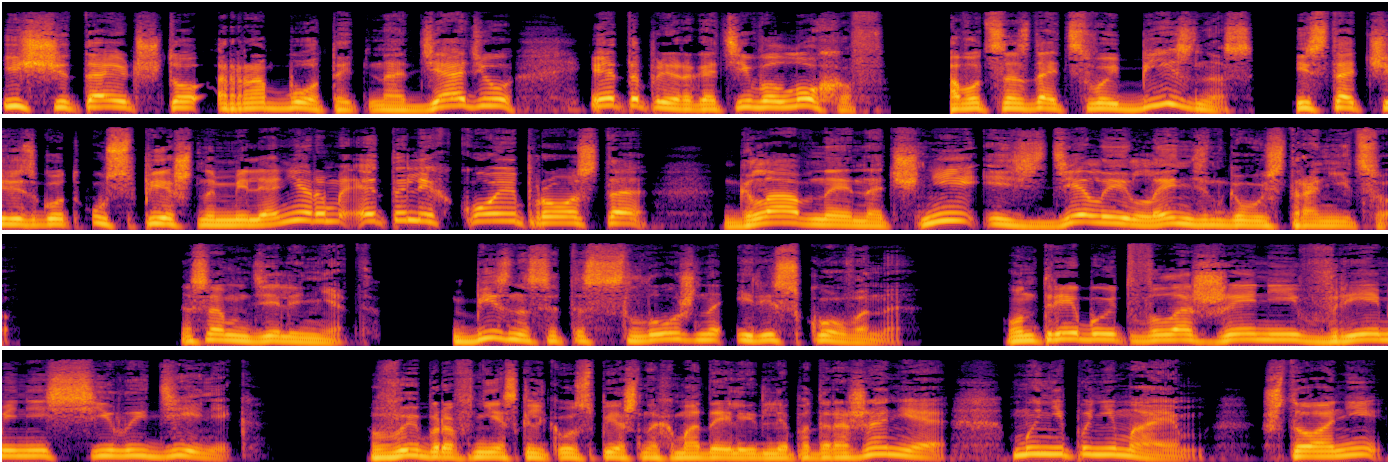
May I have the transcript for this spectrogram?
и считают, что работать на дядю – это прерогатива лохов. А вот создать свой бизнес и стать через год успешным миллионером – это легко и просто. Главное – начни и сделай лендинговую страницу. На самом деле нет. Бизнес – это сложно и рискованно. Он требует вложений времени, силы, денег. Выбрав несколько успешных моделей для подражания, мы не понимаем, что они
